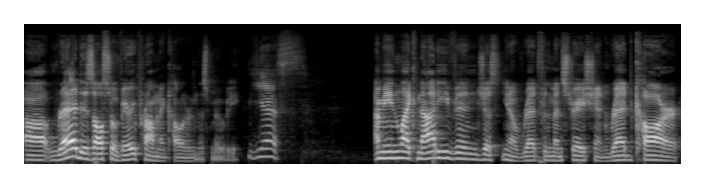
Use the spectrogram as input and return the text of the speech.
Uh, red is also a very prominent color in this movie. Yes. I mean, like not even just you know red for the menstruation, red car,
